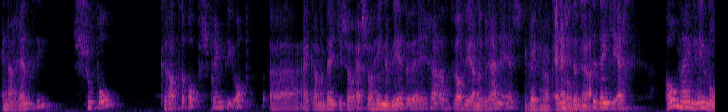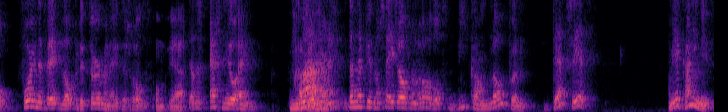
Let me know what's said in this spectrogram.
En dan rent hij, soepel, kratten op, springt hij op. Uh, hij kan een beetje zo echt zo heen en weer bewegen terwijl hij aan het rennen is. Ik weet niet welke En als je dat ja. ziet, dan denk je echt, oh mijn hemel. Voor je het weet lopen de Terminators rond. Om, ja. Dat is echt heel eng. Heel maar dan heb je het nog steeds over een robot die kan lopen. That's it. Meer kan hij niet.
